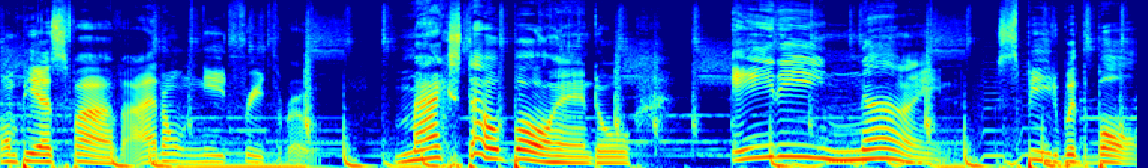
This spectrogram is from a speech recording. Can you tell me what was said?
on PS5. I don't need free throw. Maxed out ball handle, 89 speed with ball,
